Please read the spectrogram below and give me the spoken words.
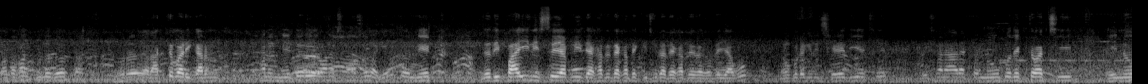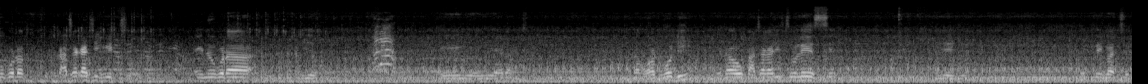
কতক্ষণ তুলে ধর ধরে রাখতে পারি। কারণ এখানে নেটের অনেক সমস্যা থাকে। তো নেট যদি পাই নিশ্চয়ই আপনি দেখাতে দেখাতে কিছুটা দেখাতে দেখাতে যাব। নৌকোটা কিন্তু ছেড়ে দিয়েছে। এখানে আর একটা নৌকো দেখতে পাচ্ছি। এই নৌকোটা খুব কাছাকাছি গিয়েছে এই নৌকোটা ইয়ে, এই এই একটা ভটভটি এটাও কাছাকাছি চলে এসছে। দেখতেই পাচ্ছেন।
